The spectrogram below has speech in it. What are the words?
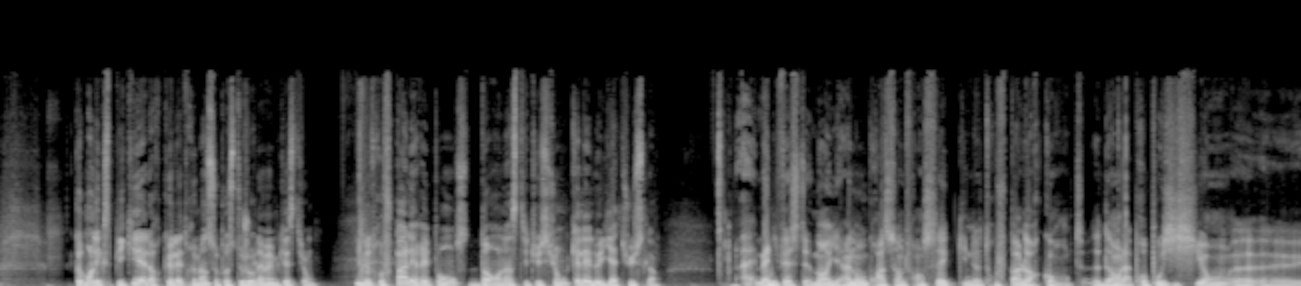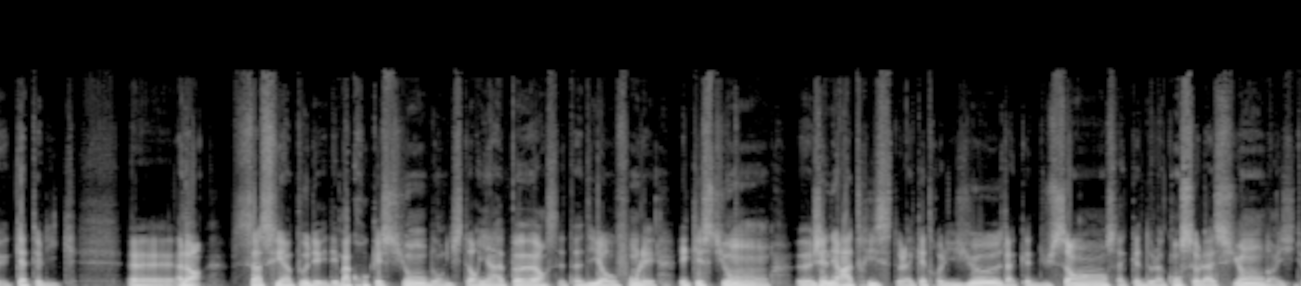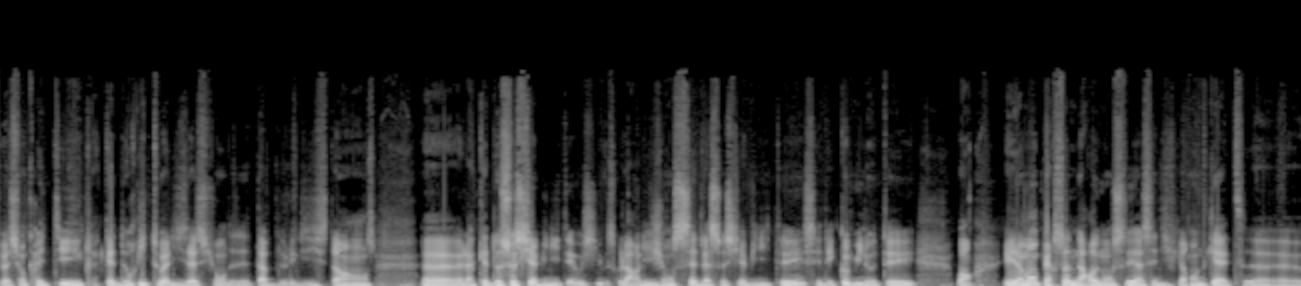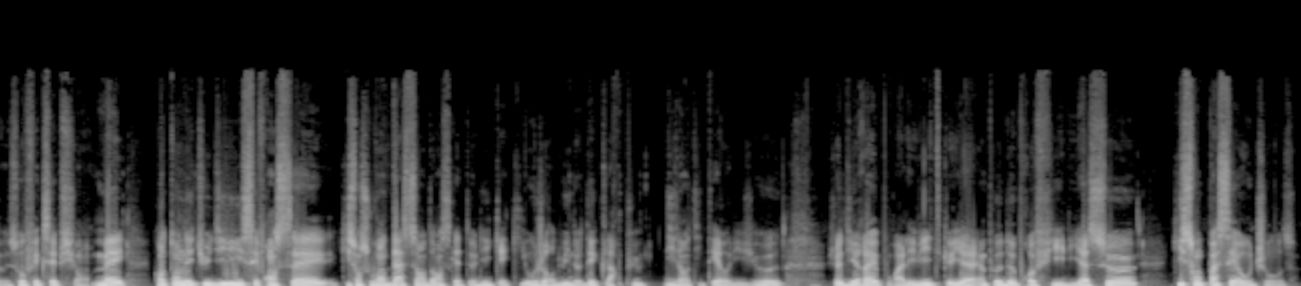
Comment l'expliquer alors que l'être humain se pose toujours la même question? Il ne trouve pas les réponses dans l'institution. Quel est le hiatus là? Euh, manifestement, il y a un nombre croissant de Français qui ne trouvent pas leur compte dans la proposition euh, euh, catholique. alors, ça, c'est un peu des, macro-questions dont l'historien a peur, c'est-à-dire, au fond, les, questions génératrices de la quête religieuse, la quête du sens, la quête de la consolation dans les situations critiques, la quête de ritualisation des étapes de l'existence, la quête de sociabilité aussi, parce que la religion, c'est de la sociabilité, c'est des communautés. Bon, évidemment, personne n'a renoncé à ces différentes quêtes, euh, sauf exception. Mais quand on étudie ces Français qui sont souvent d'ascendance catholique et qui aujourd'hui ne déclarent plus d'identité religieuse, je dirais, pour aller vite, qu'il y a un peu de profil. Il y a ceux qui sont passés à autre chose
